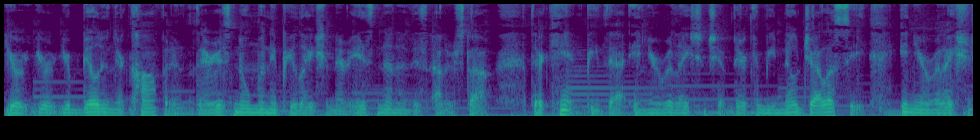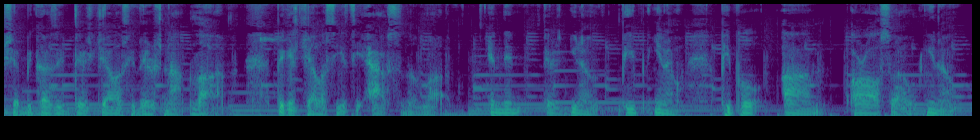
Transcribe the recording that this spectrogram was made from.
you're you're you're building their confidence. There is no manipulation. There is none of this other stuff. There can't be that in your relationship. There can be no jealousy in your relationship because if there's jealousy, there's not love. Because jealousy is the absence of love. And then there's you know people you know people um, are also you know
